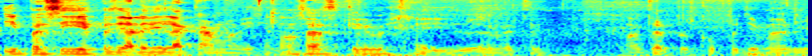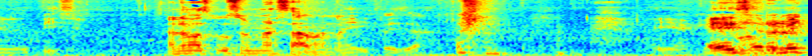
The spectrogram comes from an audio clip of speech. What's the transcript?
Y, y, pues sí, pues ya le di la cama, dije, no, ¿sabes qué, güey? Duérmete, no te preocupes, yo me dormí en el piso. Ah, nomás puse una sábana y pues ya. Ey, No, se pero-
